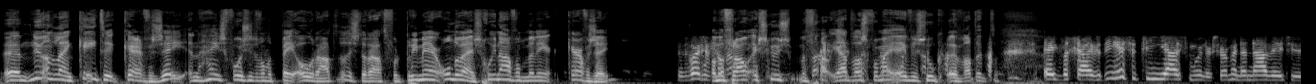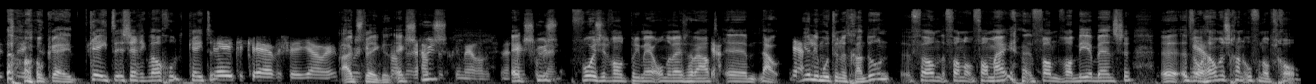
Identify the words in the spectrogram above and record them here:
Uh, nu aan de lijn Keten Kervezee en hij is voorzitter van de PO-raad. Dat is de Raad voor het Primair Onderwijs. Goedenavond, meneer Kervezee. Oh, mevrouw, excuus. Mevrouw, ja, het was voor mij even zoeken wat het... Ik begrijp het. De eerste tien jaar is moeilijk, hoor, maar daarna weet u het Oké. Okay. Keten, zeg ik wel goed? Keten? Keten Kervisen, ja hoor. Uitstekend. Excuus, excuus, voorzitter van het Primair Onderwijsraad. Ja. Uh, nou, ja. jullie moeten het gaan doen van, van, van mij, van, van meer mensen. Uh, het Wilhelmus gaan oefenen op school.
